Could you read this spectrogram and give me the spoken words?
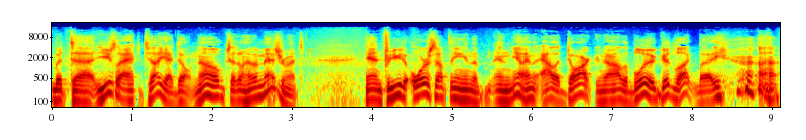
but uh, usually I have to tell you I don't know because I don't have a measurement. And for you to order something in the in you know in, out of the dark and out of the blue, good luck, buddy.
